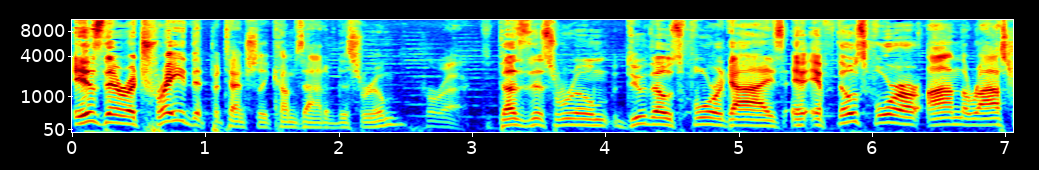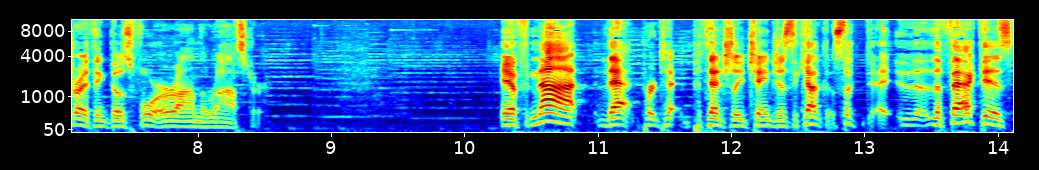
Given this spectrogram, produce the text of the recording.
is there a trade that potentially comes out of this room? Correct. Does this room do those four guys? If those four are on the roster, I think those four are on the roster. If not, that potentially changes the calculus. Look, the the fact is,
